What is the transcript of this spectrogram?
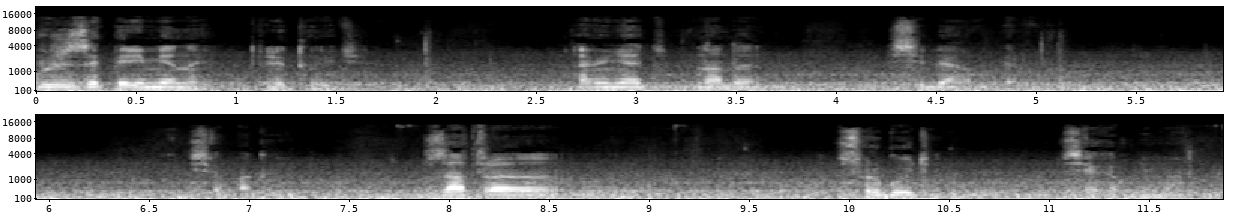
Вы же за перемены летуете. А менять надо себя. Все, пока. Завтра в. Всех обнимаю.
